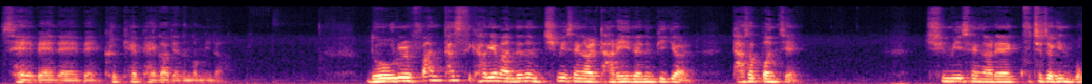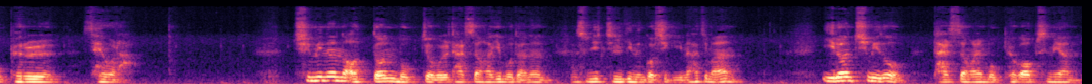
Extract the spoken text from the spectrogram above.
3배, 4배 그렇게 배가 되는 겁니다. 노후를 판타스틱하게 만드는 취미생활 달인이 되는 비결 다섯 번째 취미생활의 구체적인 목표를 세워라. 취미는 어떤 목적을 달성하기보다는 단순히 즐기는 것이긴 하지만 이런 취미도 달성할 목표가 없으면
